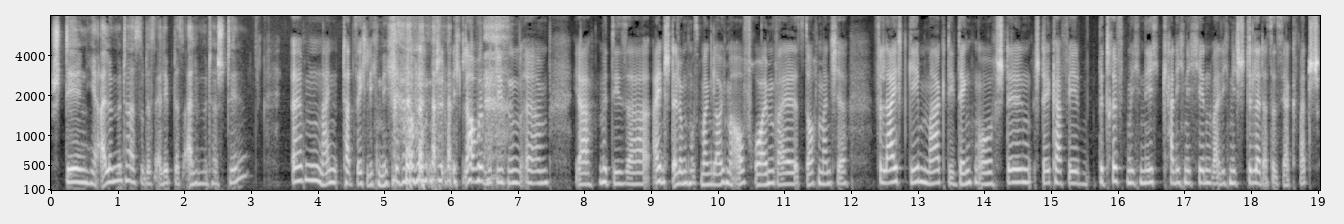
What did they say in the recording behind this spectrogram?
stillen hier alle Mütter? Hast du das erlebt, dass alle Mütter stillen? Ähm, nein, tatsächlich nicht. Und ich glaube, mit diesem, ähm, ja, mit dieser Einstellung muss man, glaube ich, mal aufräumen, weil es doch manche vielleicht geben mag, die denken, oh, stillen, Stillkaffee betrifft mich nicht, kann ich nicht hin, weil ich nicht stille. Das ist ja Quatsch,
